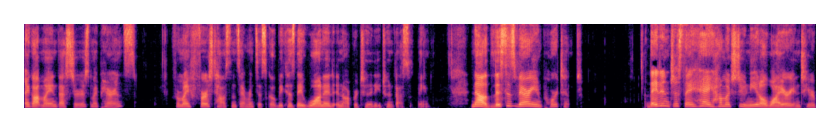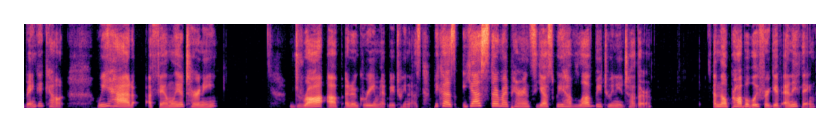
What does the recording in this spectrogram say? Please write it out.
I got my investors, my parents, for my first house in San Francisco because they wanted an opportunity to invest with me. Now, this is very important. They didn't just say, Hey, how much do you need? I'll wire into your bank account. We had a family attorney draw up an agreement between us because yes they're my parents yes we have love between each other and they'll probably forgive anything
